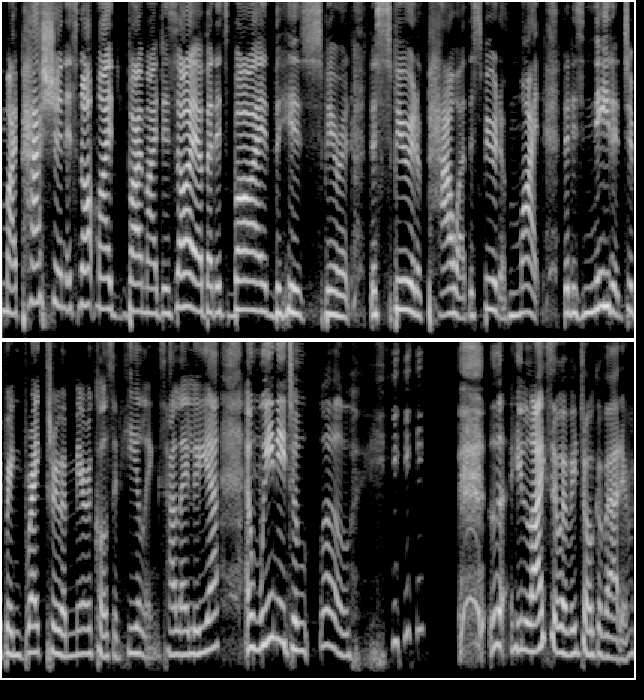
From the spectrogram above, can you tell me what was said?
my passion, it's not my by my desire, but it's by the, his spirit, the spirit of power, the spirit of might that is needed to bring breakthrough and miracles and healings. Hallelujah. And we need to whoa. he likes it when we talk about him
